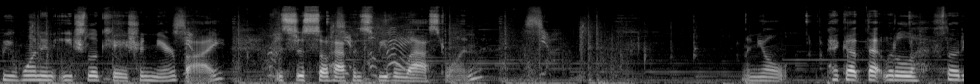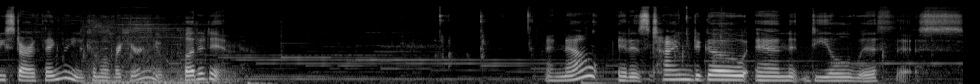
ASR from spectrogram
be one in each location nearby. This just so happens to be the last one. And you'll pick up that little floaty star thing then you come over here and you put it in and now it is time to go and deal with this.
